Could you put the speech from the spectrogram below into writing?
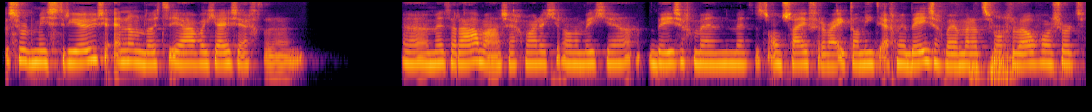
een soort mysterieus. En omdat, ja, wat jij zegt, eh, met Rama, zeg maar, dat je dan een beetje bezig bent met het ontcijferen, waar ik dan niet echt mee bezig ben, maar dat zorgt wel voor een soort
